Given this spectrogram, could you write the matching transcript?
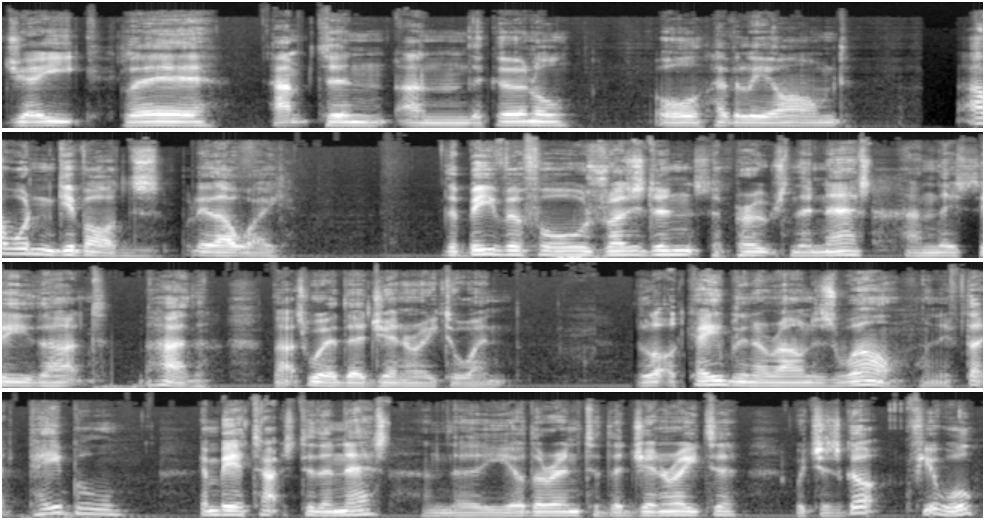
Jake, Claire, Hampton, and the Colonel, all heavily armed. I wouldn't give odds, put it that way. The Beaver Falls residents approach the nest and they see that, ah, that's where their generator went. a lot of cabling around as well, and if that cable can be attached to the nest and the other end to the generator, which has got fuel,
